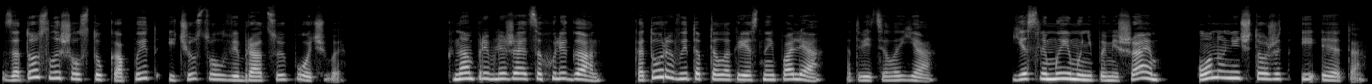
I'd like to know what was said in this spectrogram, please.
зато слышал стук копыт и чувствовал вибрацию почвы. «К нам приближается хулиган, который вытоптал окрестные поля», – ответила я. «Если мы ему не помешаем, он уничтожит и это».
